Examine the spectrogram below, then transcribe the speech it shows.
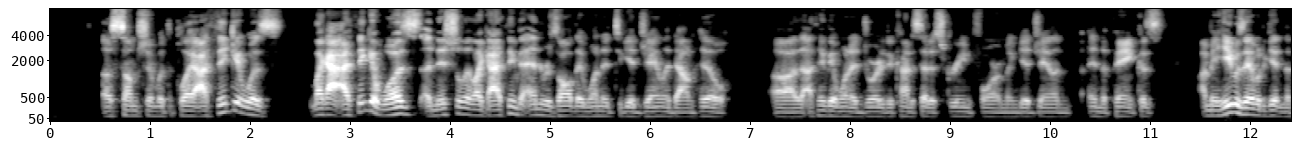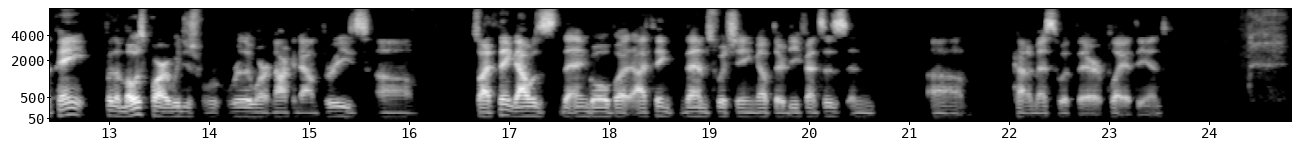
assumption with the play. I think it was like I, I think it was initially like I think the end result they wanted to get Jalen downhill Uh, I think they wanted Jordy to kind of set a screen for him and get Jalen in the paint because I mean he was able to get in the paint for the most part. We just r- really weren't knocking down threes. Um, so I think that was the end goal. But I think them switching up their defenses and um, kind of messed with their play at the end.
